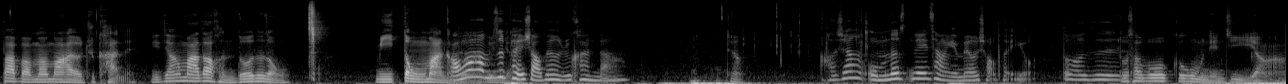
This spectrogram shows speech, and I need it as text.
爸爸妈妈还有去看哎。你这样骂到很多那种迷动漫的，搞不好他们是陪小朋友去看的、啊。这样，好像我们那那一场也没有小朋友，都是都差不多跟我们年纪一样啊。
